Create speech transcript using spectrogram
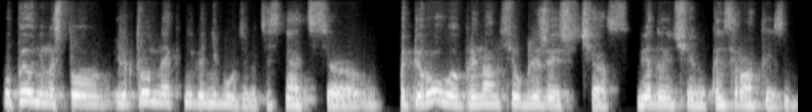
упэўнены, што электронная кніга не будзе выцісняць папяровую прынамсі ў бліжэйшы час, ведаючы кансерватызм.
